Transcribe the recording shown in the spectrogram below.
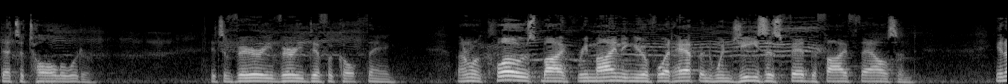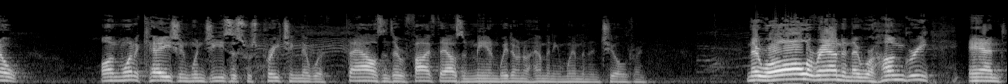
that's a tall order. It's a very, very difficult thing. But I'm going to close by reminding you of what happened when Jesus fed the 5,000. You know, on one occasion when Jesus was preaching, there were thousands, there were 5,000 men, we don't know how many women and children. And they were all around and they were hungry, and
